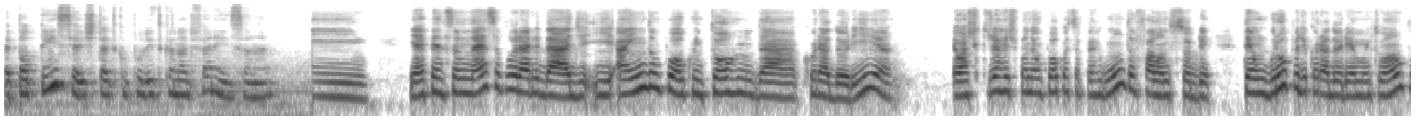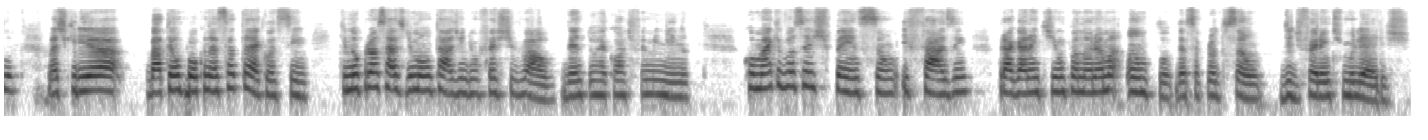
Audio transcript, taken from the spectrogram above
é potência estético-política na diferença, né? E, e aí, pensando nessa pluralidade e ainda um pouco em torno da curadoria, eu acho que tu já respondeu um pouco essa pergunta, falando sobre ter um grupo de curadoria muito amplo, mas queria bater um pouco nessa tecla, assim, que no processo de montagem de um festival dentro do recorte feminino, como é que vocês pensam e fazem para garantir um panorama amplo dessa produção de diferentes mulheres?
